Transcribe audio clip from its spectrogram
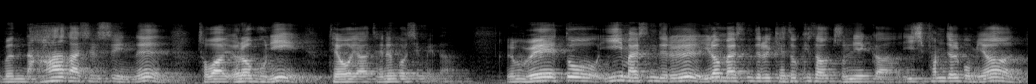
여러분 나아가실 수 있는 저와 여러분이 되어야 되는 것입니다. 여러분 왜 또 이 말씀들을 이런 말씀들을 계속해서 줍니까? 23절 보면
